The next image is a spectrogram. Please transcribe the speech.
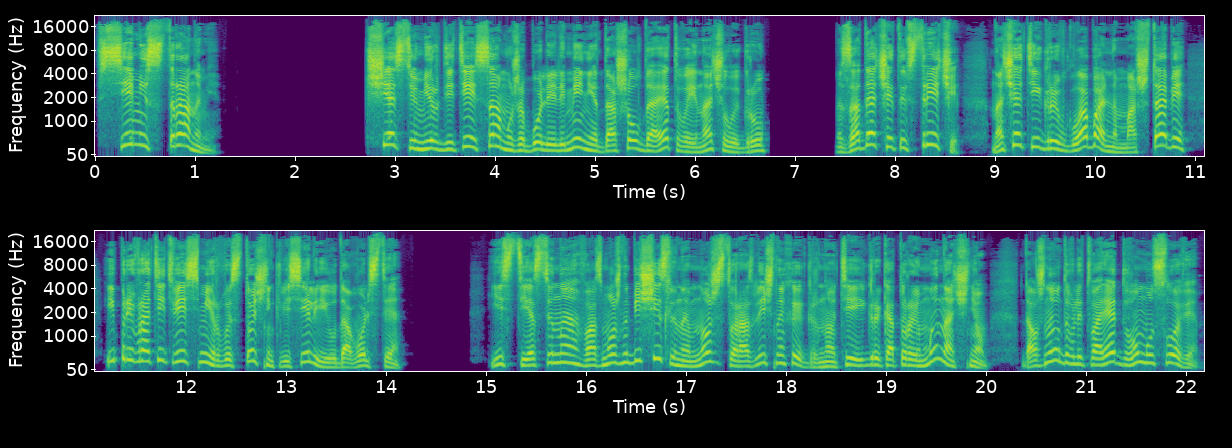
всеми странами. К счастью, мир детей сам уже более или менее дошел до этого и начал игру. Задача этой встречи — начать игры в глобальном масштабе и превратить весь мир в источник веселья и удовольствия. Естественно, возможно бесчисленное множество различных игр, но те игры, которые мы начнем, должны удовлетворять двум условиям.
